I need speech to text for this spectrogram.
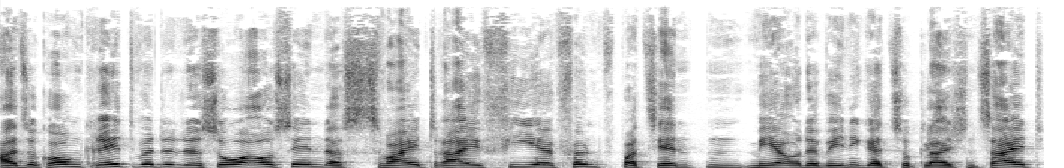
Also konkret würde das so aussehen, dass zwei, drei, vier, fünf Patienten mehr oder weniger zur gleichen Zeit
